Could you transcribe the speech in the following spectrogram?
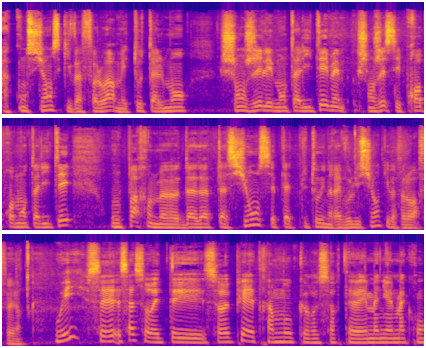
a conscience qu'il va falloir, mais totalement changer les mentalités, même changer ses propres mentalités. On parle d'adaptation, c'est peut-être plutôt une révolution qu'il va falloir faire. Oui, ça, ça aurait été, ça aurait pu être un mot que ressortait Emmanuel Macron.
